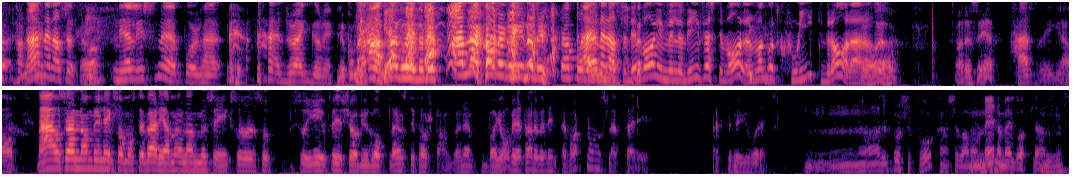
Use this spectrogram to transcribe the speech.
Nej men alltså, Ja. när jag lyssnar på den här Dragony. Nu kommer alla gå in och lyssna. Alla kommer gå in och lyssna på Nej den. men nu. alltså det var ju Melodifestivalen, de har gått skitbra där Ja, alltså. ja. Ja, du ser. Herregud. Ja. Nej, och sen om vi liksom måste välja mellan musik så, så, så givetvis kör vi ju gotländskt i första hand. Men eh, vad jag vet har det väl inte varit någon släpp här i, efter nyåret. Mm, ja, det beror på kanske vad man menar med gotländskt.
